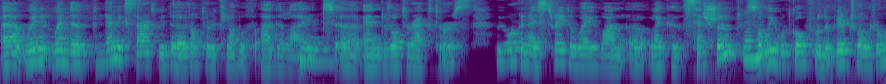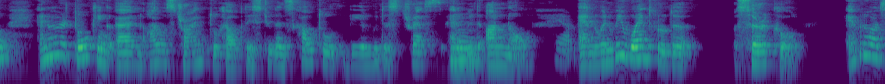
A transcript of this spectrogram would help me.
Uh, when when the pandemic started with the Rotary Club of Adelaide mm. uh, and Rotaractors, we organized straight away one uh, like a session. Mm-hmm. So we would go through the virtual room and we were talking, and I was trying to help these students how to deal with the stress and mm. with unknown. Yeah. And when we went through the circle, everyone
